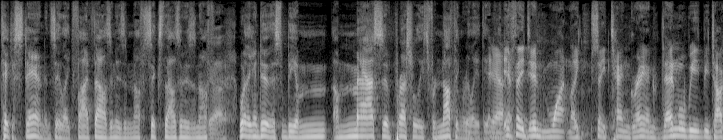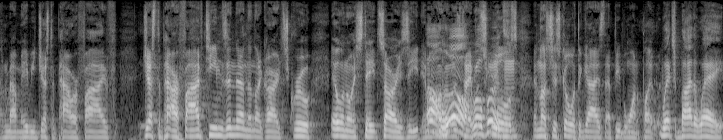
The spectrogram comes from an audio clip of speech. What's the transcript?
take a stand and say like five thousand is enough, six thousand is enough. Yeah. What are they going to do? This would be a, a massive press release for nothing, really. At the end. Yeah. Of the day. if they did want like say 10 grand then will we be talking about maybe just a power five just the power five teams in there and then like all right screw illinois state sorry zeet and oh, all Oh, those whoa, type roll of birds. schools and let's just go with the guys that people want to play with Which, by the way,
